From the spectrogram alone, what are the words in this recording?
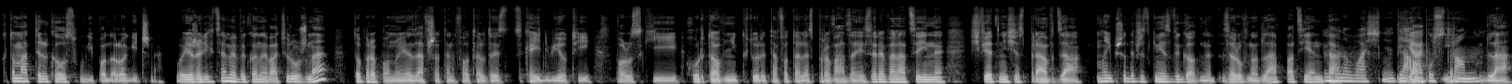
kto ma tylko usługi podologiczne. Bo jeżeli chcemy wykonywać różne, to proponuję zawsze ten fotel. To jest Kate Beauty, polski hurtownik, który te fotele sprowadza. Jest rewelacyjny, świetnie się sprawdza, no i przede wszystkim jest wygodny, zarówno dla pacjenta, No właśnie, dla jak obu i stron. dla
